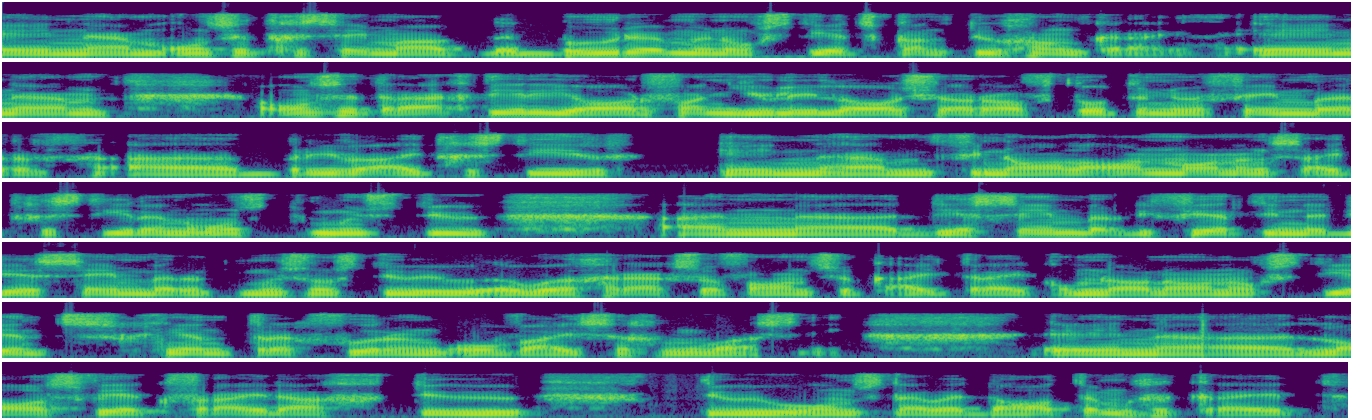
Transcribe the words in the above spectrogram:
En um, ons het gesê maar boere moet nog steeds kan toegang kry. En um, ons het reg deur die jaar van Julie laas jaar af tot in November uh, briewe uitgestuur en ehm um, finale aanmanings uitgestuur en ons moes toe in uh, Desember die 14de Desember moes ons toe 'n hooggeregshof aansoek uitreik om daarna nog steeds geen terugvoering of wysiging was nie. En uh laasweek Vrydag toe toe ons nou 'n datum gekry het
